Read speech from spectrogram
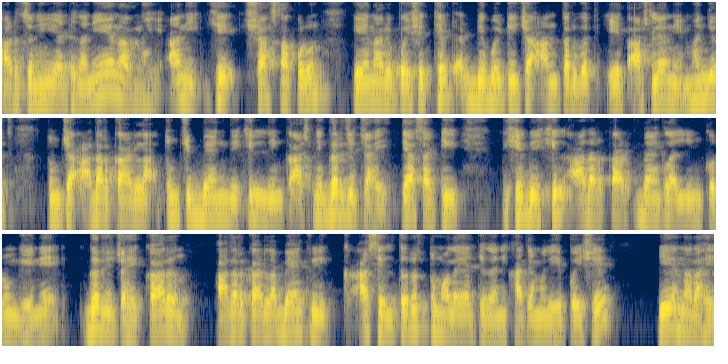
अडचण ही या ठिकाणी येणार नाही. आणि हे शासनाकडून येणारे पैसे थेट डीबीटीच्या अंतर्गत येत असल्याने म्हणजेच तुमच्या आधार कार्डला तुमची बँक देखील लिंक असणे गरजेचे आहे. त्यासाठी हे देखील आधार कार्ड बँकला लिंक करून घेणे गरजेचे आहे. कारण आधार कार्डला बँक लिंक असेल तरच तुम्हाला या ठिकाणी खात्यामध्ये हे पैसे येणार आहे.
